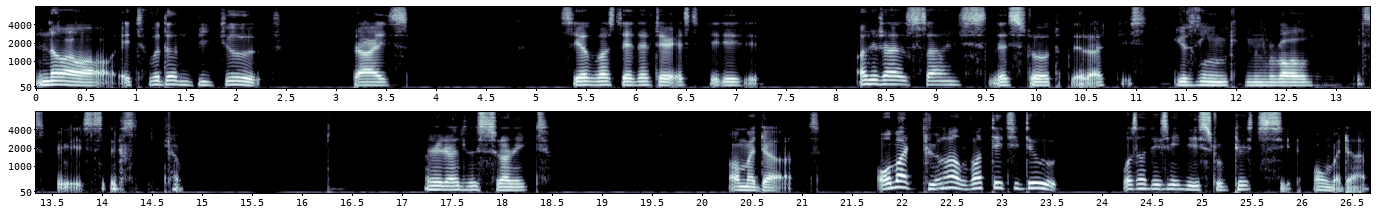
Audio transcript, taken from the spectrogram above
No, it wouldn't be good, guys. Silver stated there is other size. Let's go to the right using roll space. Let's run it. Oh my god. Oh my god, what did he do? Wasn't this in this to Oh my god.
